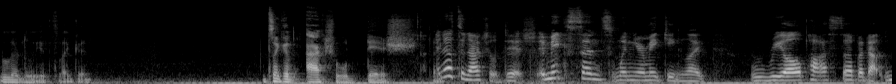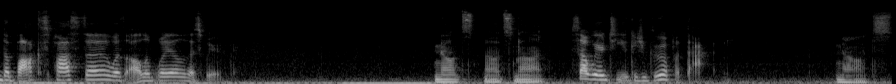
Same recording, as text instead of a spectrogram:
Literally, it's like a. It's like an actual dish. I know it's an actual dish. It makes sense when you're making like real pasta, but not the box pasta with olive oil. That's weird. No, it's no, it's not. It's not weird to you because you grew up with that. No, it's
